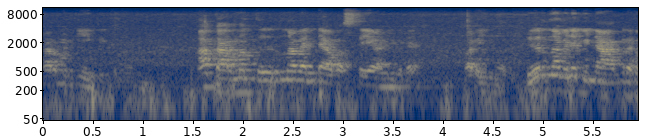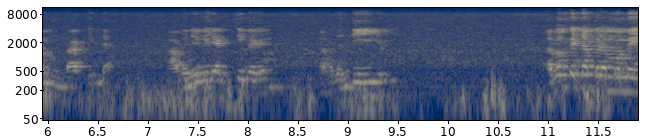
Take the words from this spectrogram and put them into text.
കർമ്മം ചെയ്യിപ്പിക്കുന്നത്. ആ കർമ്മം തീർന്നവന്റെ അവസ്ഥയാണ് ഇവിടെ പറയുന്നത്. തീർന്നവന് പിന്നെ ആഗ്രഹം ഉണ്ടാക്കില്ല. അവന് വിരക്തി വരും. അവനെന്ത് ചെയ്യും? അപ്പം പിന്നെ ബ്രഹ്മമേ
